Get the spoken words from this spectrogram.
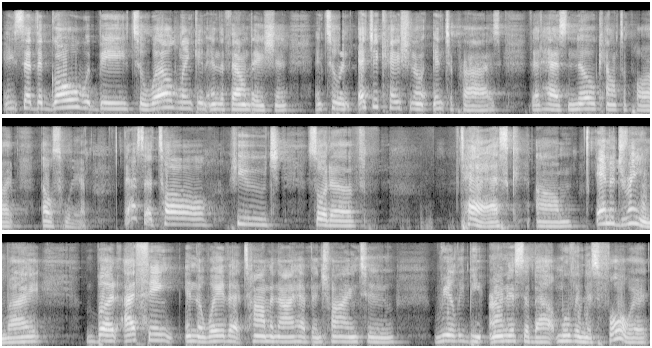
And he said the goal would be to weld Lincoln and the foundation into an educational enterprise that has no counterpart elsewhere. That's a tall, huge sort of task um, and a dream, right? But I think in the way that Tom and I have been trying to really be earnest about moving this forward,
